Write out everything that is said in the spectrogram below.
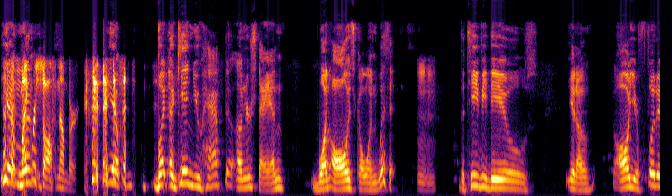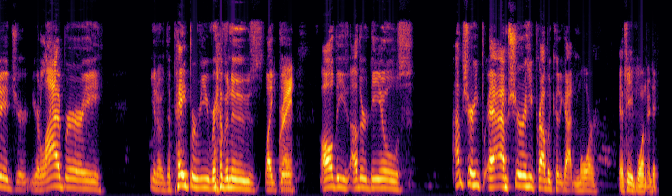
That's yeah, a Microsoft number. Yeah, but again, you have to understand what all is going with it. hmm The TV deals, you know, all your footage, your your library, you know, the pay per view revenues, like the, Right. all these other deals. I'm sure he, I'm sure he probably could have gotten more if he'd wanted it.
